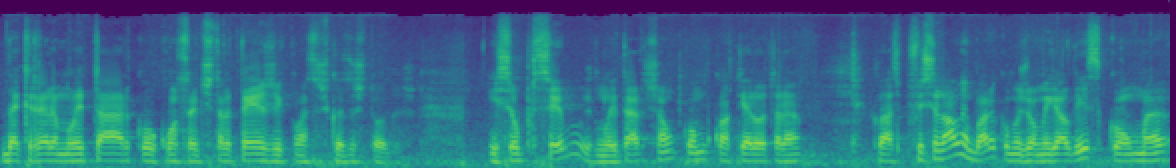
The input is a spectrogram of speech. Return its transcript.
da carreira militar, com o conceito estratégico, com essas coisas todas. Isso eu percebo, os militares são como qualquer outra classe profissional, embora, como o João Miguel disse, com uma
